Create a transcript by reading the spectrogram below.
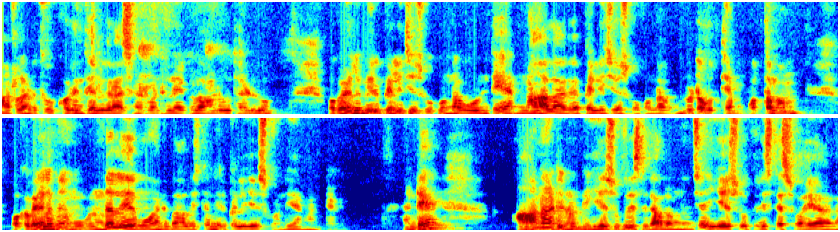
మాట్లాడుతూ కొరింతేలుగు రాసినటువంటి లేఖలో అడుగుతాడు ఒకవేళ మీరు పెళ్ళి చేసుకోకుండా ఉంటే నాలాగా పెళ్ళి చేసుకోకుండా ఉండుట ఉత్తమం ఉత్తమం. ఒకవేళ మేము ఉండలేము అని భావిస్తే మీరు పెళ్ళి చేసుకోండి అని అంటాడు. అంటే ఆనాటి నుండి యేసుక్రీస్తు కాలం నుంచే యేసుక్రీస్తే స్వయాన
